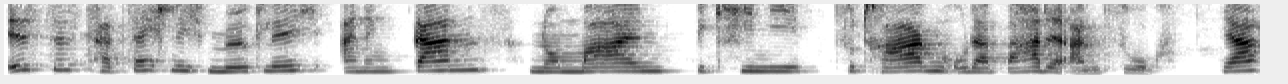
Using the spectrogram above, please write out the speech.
ist es tatsächlich möglich, einen ganz normalen Bikini zu tragen oder Badeanzug. Ja,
